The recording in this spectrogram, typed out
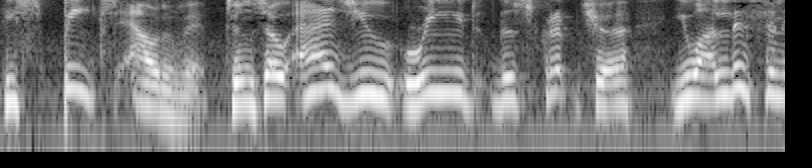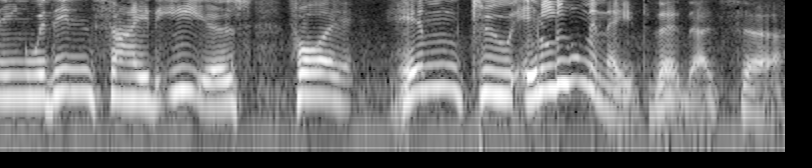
He speaks out of it. And so as you read the scripture, you are listening with inside ears for him to illuminate. That, that's uh,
